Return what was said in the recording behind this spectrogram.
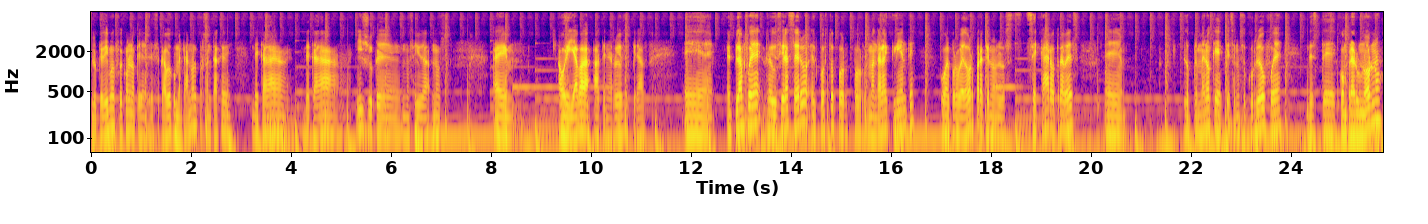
lo que dimos fue con lo que les acabo de comentar. El porcentaje de, cada, de cada issue que nos ayuda, nos eh, a tener rollos aspirados. Eh, el plan fue reducir a cero el costo por, por, mandar al cliente o al proveedor para que nos los secara otra vez. Eh, lo primero que, se nos ocurrió fue este, comprar un horno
